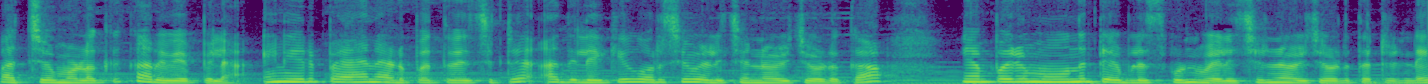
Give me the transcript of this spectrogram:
പച്ചമുളക് കറിവേപ്പില. ഇനി ഒരു പാൻ അടുപ്പത്ത് വെച്ചിട്ട് അതിലേക്ക് കുറച്ച് വെളിച്ചെണ്ണ ഒഴിച്ചു കൊടുക്കുക ഞാൻ ഇപ്പോൾ ഒരു മൂന്ന് ടേബിൾ സ്പൂൺ വെളിച്ചെണ്ണ ഒഴിച്ചു കൊടുത്തിട്ടുണ്ട്.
